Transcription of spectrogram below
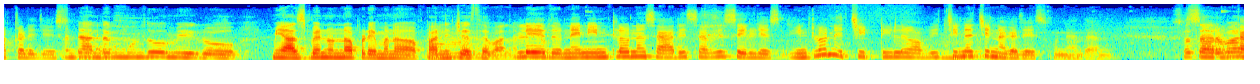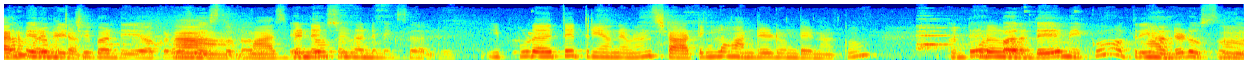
అక్కడే అంటే చేస్తాను అంతకు ముందు మీరు మీ హస్బెండ్ ఉన్నప్పుడు ఏమైనా పని చేసేవాళ్ళ లేదు. నేను ఇంట్లోనే శారీస్ అవి సేల్ చేస్తాను ఇంట్లోనే చిట్టీలు అవి చిన్న చిన్నగా చేసుకునేదాన్ని. సో తర్వాత మీరు మిర్చి బండి అక్కడ ఆ, చేస్తున్నారు. మా husband ఎంత వస్తుందండి మీకు సాలరీ ఇప్పుడైతే త్రీ హండ్రెడ్ స్టార్టింగ్లో హండ్రెడ్ ఉండే నాకు. అంటే పర్ డే మీకు త్రీ హండ్రెడ్ వస్తుంది.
